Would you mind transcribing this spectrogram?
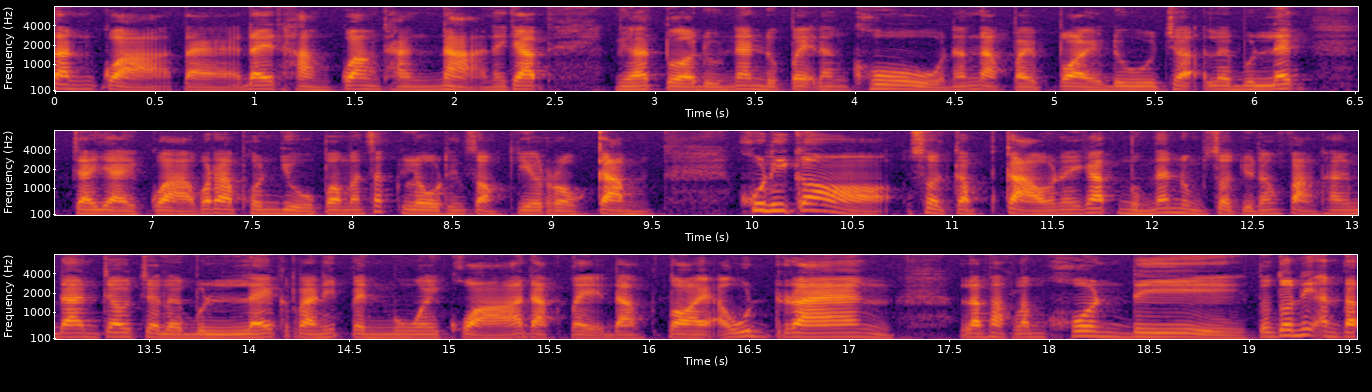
สั้นกว่า แต่ได้ทางกว้างทางหนานะครับเนื้อตัวดูแน่นดูเป๊ะทั้งคู่ น้ำหนักไปปล่อยๆดูเจริญบุญเล็ก จะใหญ่กว่าวราพลอยู่ประมาณสักโลถึง 2 กิโลกรัม คู่นี้ก็สดกับเก่านะครับหนุ่มแน่นหนุ่มสดอยู่ทางฝั่งทางด้านเจ้าเจริญบุญเล็กรายนี้เป็นมวยขวา ดักเตะดักต่อยอาวุธแรงลำผักลำค้นดี ต้นต้นนี้อันต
